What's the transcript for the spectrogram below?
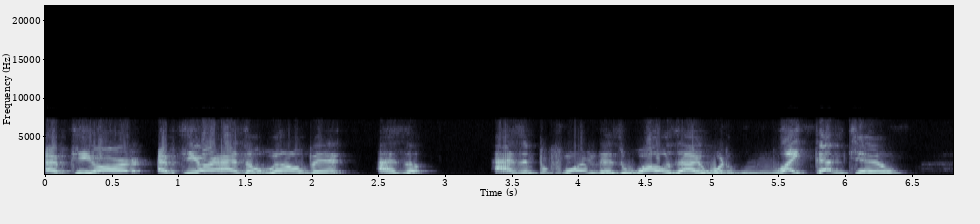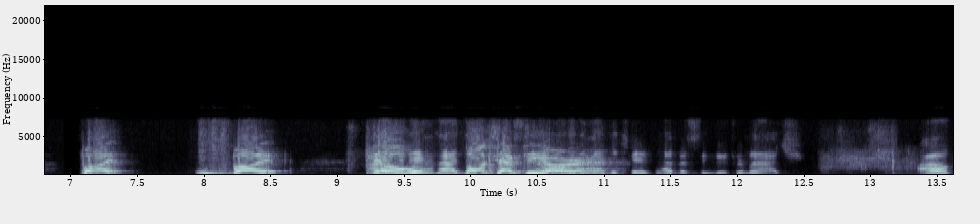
FTR FTR has a little bit has a hasn't performed as well as I would like them to, but but I don't still think they've had the- Bucks I don't think they've FTR. had the chance to have a signature match. I don't,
